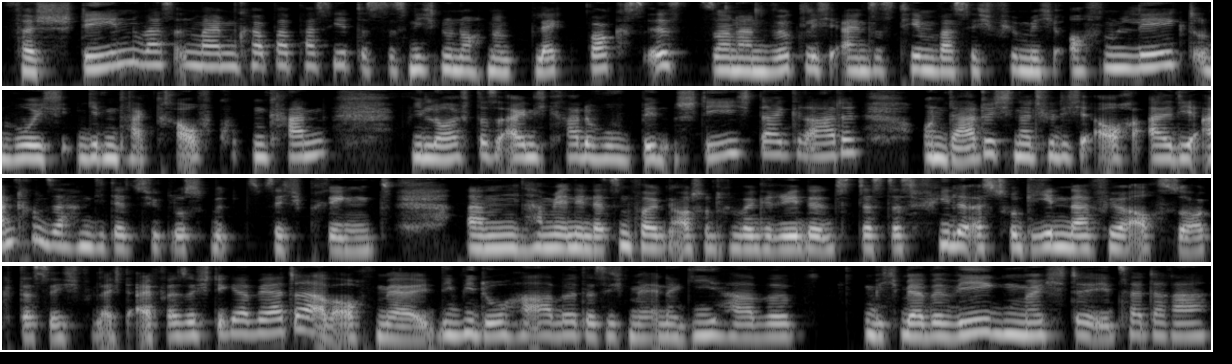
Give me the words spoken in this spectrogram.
Verstehen, was in meinem Körper passiert, dass das nicht nur noch eine Blackbox ist, sondern wirklich ein System, was sich für mich offenlegt und wo ich jeden Tag drauf gucken kann, wie läuft das eigentlich gerade, wo bin, stehe ich da gerade? Und dadurch natürlich auch all die anderen Sachen, die der Zyklus mit sich bringt. Ähm, haben wir in den letzten Folgen auch schon drüber geredet, dass das viele Östrogen dafür auch sorgt, dass ich vielleicht eifersüchtiger werde, aber auch mehr Libido habe, dass ich mehr Energie habe, mich mehr bewegen möchte, etc.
